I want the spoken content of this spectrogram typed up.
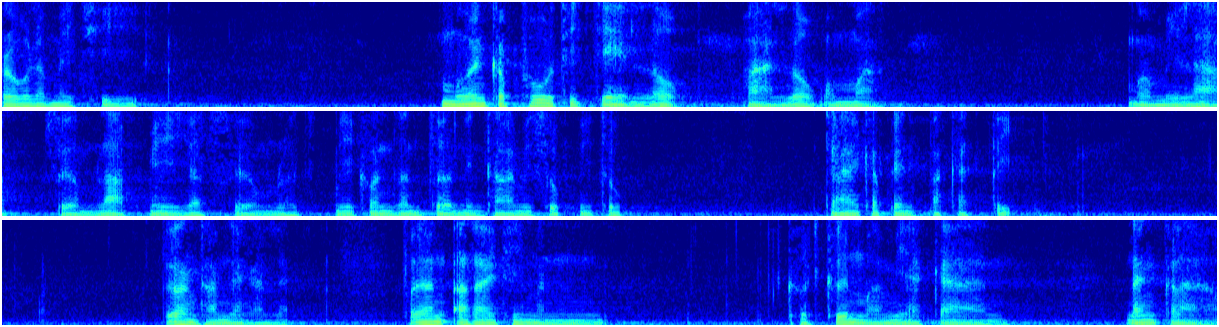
รู้แล้วไม่ชี้ เหมือนกับผู้ที่เจนโลกผ่านโลกมามาก เมื่อมีลาบเสื่อมลาบมียศเสื่อมแล้วมีคนสรรเสริญนินทามีสุขมีทุกข์ใจก็เป็นปกติ ต้องทำอย่างนั้นแหละ เพราะฉะนั้นอะไรที่มันเกิดขึ้นมามีอาการดังกล่าว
